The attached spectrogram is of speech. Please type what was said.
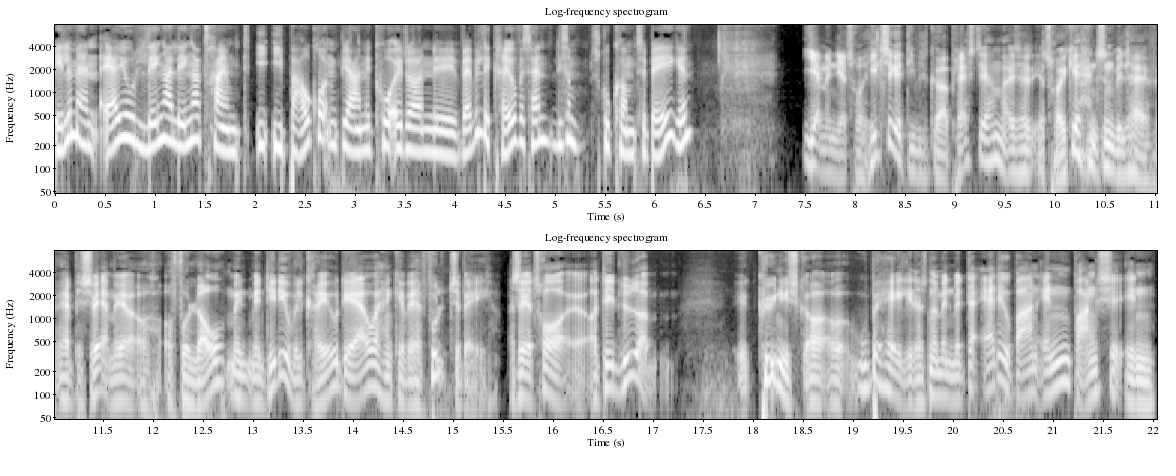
Ellemann er jo længere og længere trængt i, i baggrunden, Bjarne Korydon. Øh, Hvad ville det kræve, hvis han ligesom skulle komme tilbage igen? Jamen, jeg tror helt sikkert, at de vil gøre plads til ham. Altså, jeg tror ikke, at han sådan vil have, have besvær med at, at få lov, men, men det, det jo vil kræve, det er jo, at han kan være fuldt tilbage. Altså, jeg tror, og det lyder øh, kynisk og, og ubehageligt og sådan noget, men, men der er det jo bare en anden branche end,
